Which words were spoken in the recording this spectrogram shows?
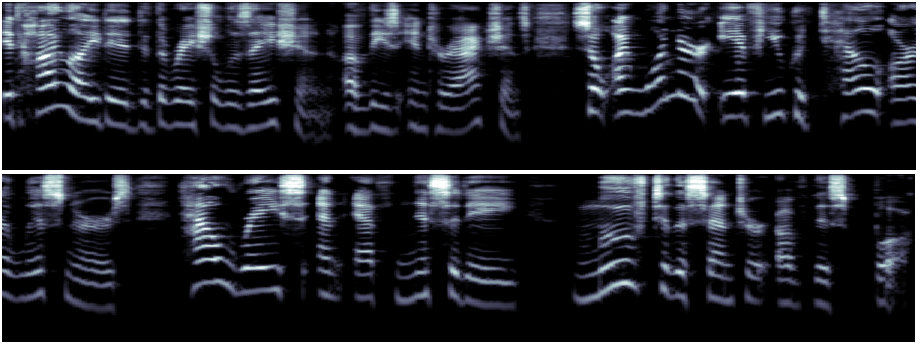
it highlighted the racialization of these interactions. So I wonder if you could tell our listeners how race and ethnicity moved to the center of this book.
